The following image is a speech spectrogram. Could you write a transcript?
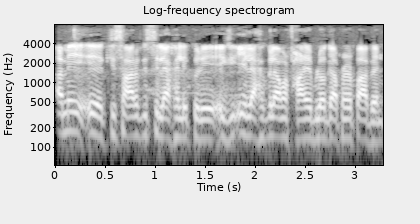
আমি কিছু আরও কিছু লেখালেখি করি। এই- লেখাগুলো আমার ফায়ার ব্লগে আপনারা পাবেন।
